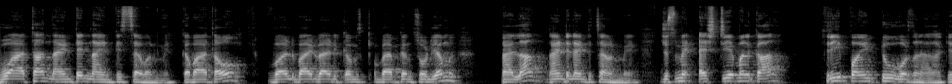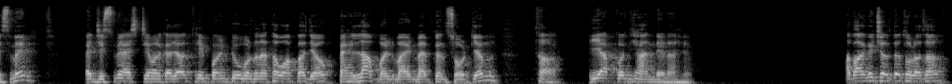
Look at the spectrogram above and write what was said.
वो आया था 1997 में। कब आया था वो? वर्ल्ड वाइड वेब कंसोर्टियम पहला 1997 में, जिसमें HTML का 3.2 वर्जन आया था। किसमें? जिसमें HTML का जो 3.2 वर्जन आया था, वो आपका जो पहला वर्ल्ड वाइड वेब कंसोर्टियम था। ये आपको ध्यान देना है। अब आगे चलते थोड़ा सा।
